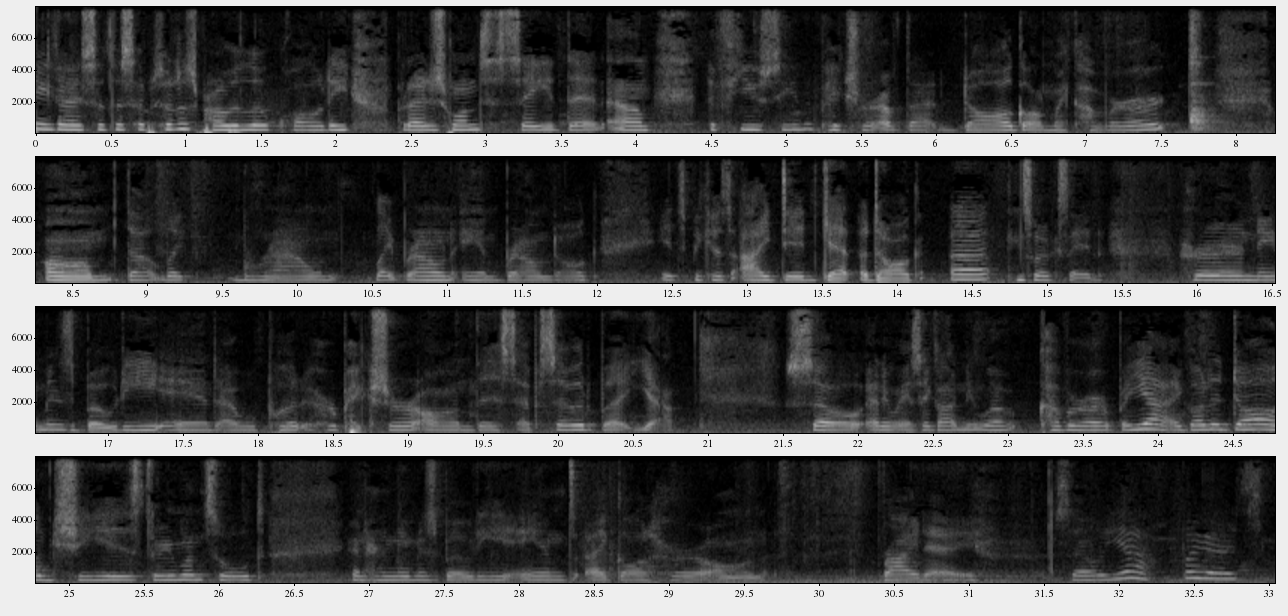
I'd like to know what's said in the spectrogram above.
Hey guys, so this episode is probably low quality, but I just wanted to say that um, if you see the picture of that dog on my cover art, um, that like brown, light brown and brown dog, it's because I did get a dog. Uh, I'm so excited. Her name is Bodie, and I will put her picture on this episode, but yeah. So, anyways, I got new cover art, but yeah, I got a dog. She is three months old and her name is Bodie, and I got her on Friday. So, yeah, bye guys.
